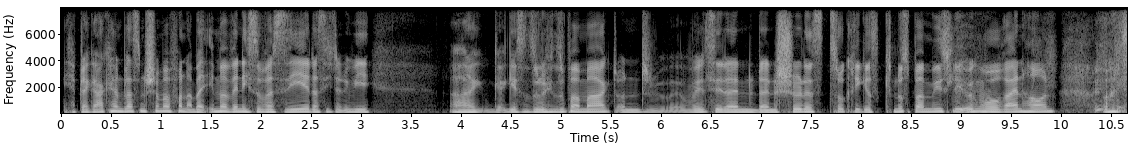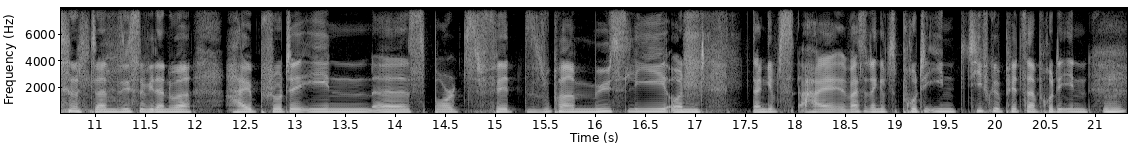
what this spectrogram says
ich habe da gar keinen blassen Schimmer von, aber immer wenn ich sowas sehe, dass ich dann irgendwie, äh, gehst du durch den Supermarkt und willst dir dein, dein schönes, zuckriges Knuspermüsli irgendwo reinhauen und dann siehst du wieder nur High-Protein, äh, Sports-Fit, Super Müsli und dann gibt's, High, weißt du, dann gibt's Protein, Tiefkühlpizza, Protein, Mhm.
